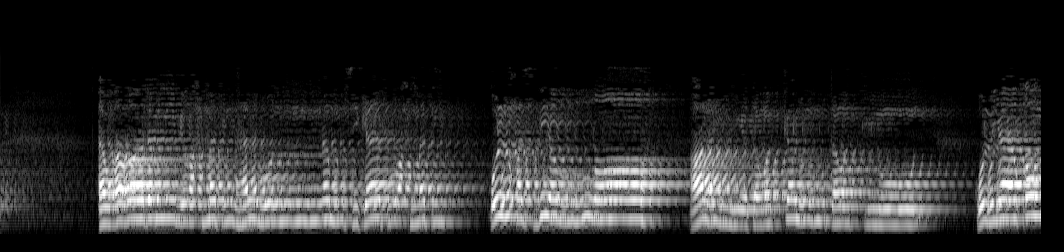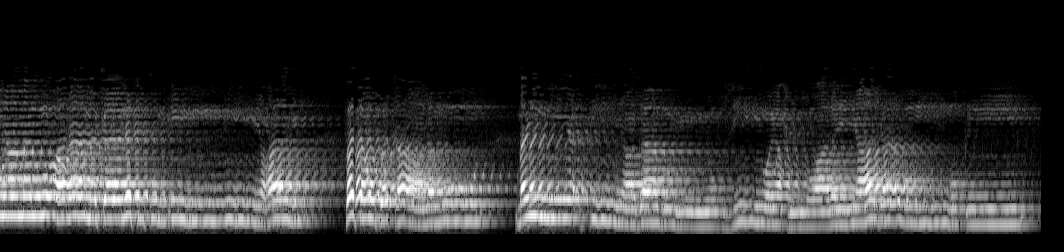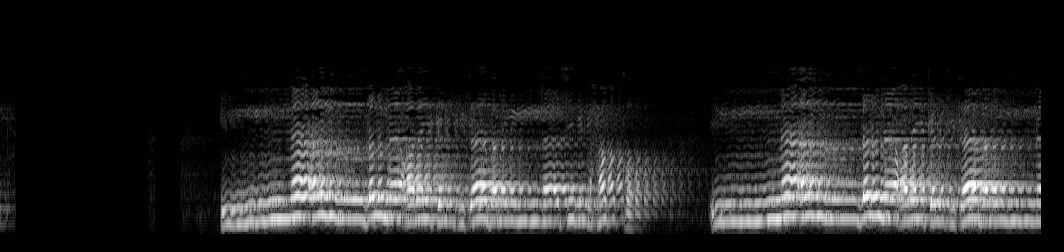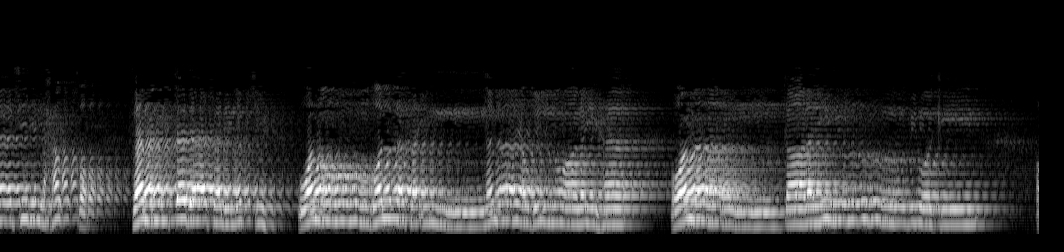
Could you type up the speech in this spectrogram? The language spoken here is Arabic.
أو أرادني برحمة هل هن ممسكات رحمته قل حسبي الله عليه يتوكل المتوكلون قل يا قوم اعملوا على مكانتكم إني عالم فسوف تعلمون من يأتيه عذاب يخزيه ويحل عليه عذاب إنا أنزلنا عليك الكتاب للناس بالحق. إنا أنزلنا عليك الكتاب للناس بالحق. فمن اهتدى فلنفسه ومن ضل فإنما يضل عليها. وما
